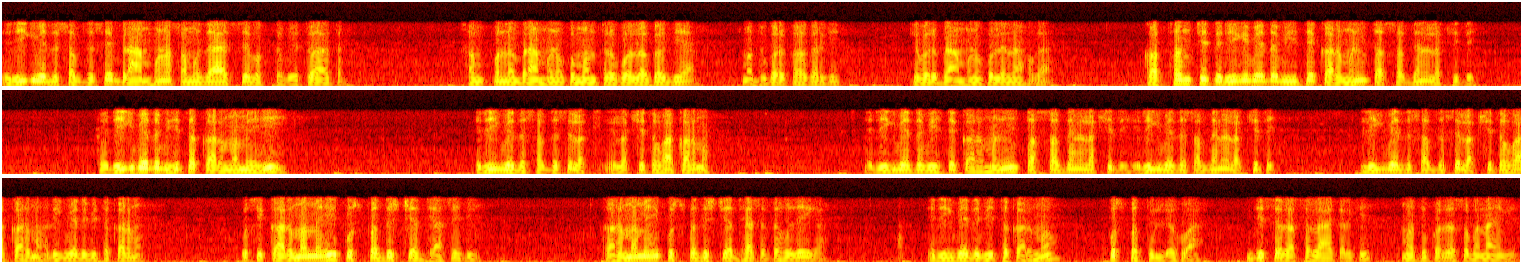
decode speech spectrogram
ऋग्वेद शब्द से ब्राह्मण समुदाय से वक्तव्य तो आता संपूर्ण ब्राह्मणों को मंत्र को अलग कर दिया, मधुकर कह करके, केवल ब्राह्मणों को लेना होगा। कथनचित ऋग्वेद विहित कर्मणि तत्शब्द ने लक्षित तो ऋग्वेद विहित कर्म में ही ऋग्वेद शब्द से लक्षित हुआ कर्म। ऋग्वेद विहित कर्मणि तत्शब्द ने लक्षित। ऋग्वेद शब्द ने लक्षित। ऋग्वेद शब्द से लक्षित हुआ कर्म, ऋग्वेद विहित कर्म। उसी कर्म में ही पुष्प दृष्टि अध्यास भी। कर्म में ही पुष्प दृष्टि अध्यास तो हो जाएगा। ऋग्वेद भी तो कर्म पुष्प तुल्य हुआ, जिससे रस ला करके मधु पर रस बनाएँगे।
